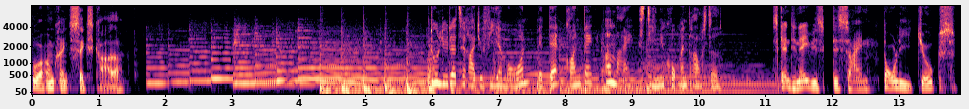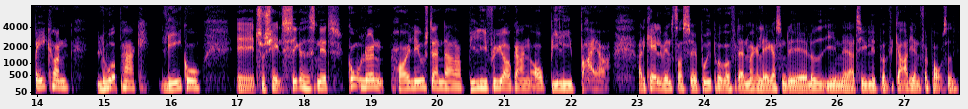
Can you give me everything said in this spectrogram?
omkring 6 grader. Du lytter til Radio 4 morgen med Dan Grønbæk og mig, Stine Krohmann Dragsted. Skandinavisk design, dårlige jokes, bacon, lurpak, Lego, øh, et socialt sikkerhedsnet, god løn, høje levestandarder, billige flyafgange og billige bajer. Radikale Venstres øh, bud på, hvorfor Danmark er lækker, som det lød i en artikel på The Guardian for et par år siden.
